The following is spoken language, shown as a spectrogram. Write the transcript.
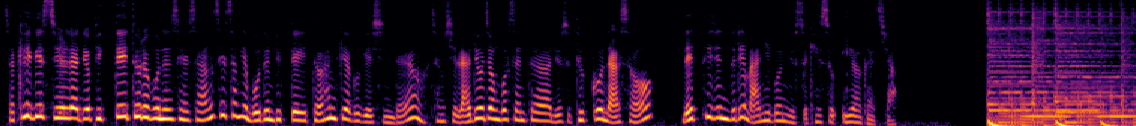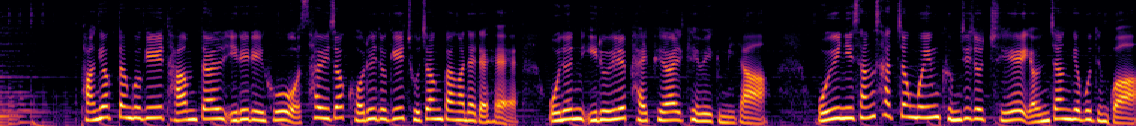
자, KBS 1라디오 빅데이터를 보는 세상, 세상의 모든 빅데이터 함께하고 계신데요. 잠시 라디오 정보센터 뉴스 듣고 나서 네티즌들이 많이 본 뉴스 계속 이어가죠. 방역 당국이 다음 달 1일 이후 사회적 거리두기 조정 방안에 대해 오는 일요일 발표할 계획입니다. 5인 이상 사적 모임 금지 조치의 연장 여부 등과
